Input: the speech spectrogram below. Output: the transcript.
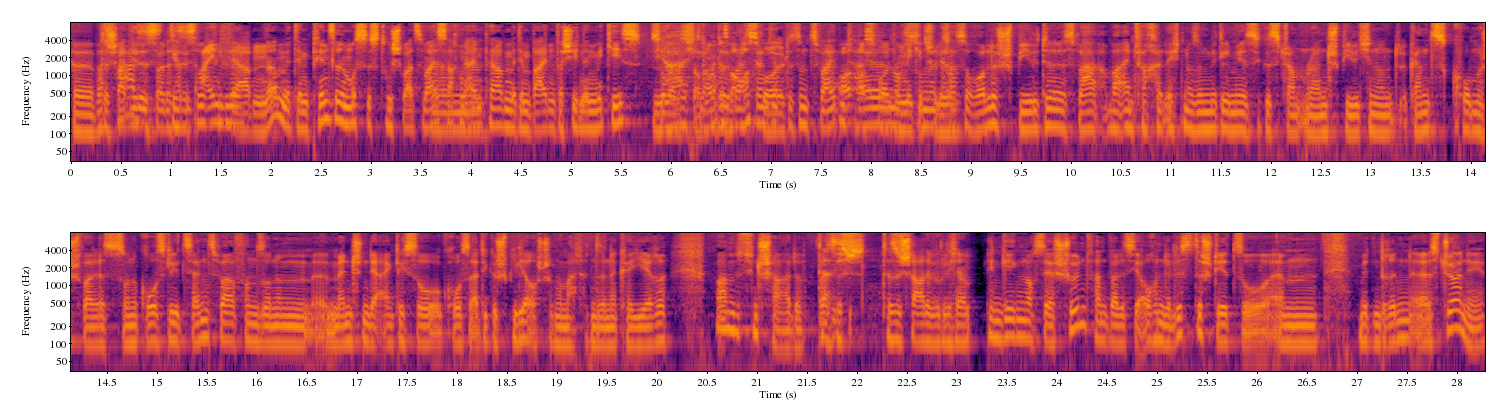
Äh, was das war dieses, ist, dieses so Einfärben, ne? Mit dem Pinsel musstest du schwarz-weiß Sachen ähm, einfärben mit den beiden verschiedenen Mickeys. So ja, ich glaube, das war gar nicht, ob das im zweiten Teil Oswald noch Mickey, so eine krasse Rolle spielte. Es war aber einfach halt echt nur so ein mittelmäßiges Jump'n'Run-Spielchen und ganz komisch, weil das so eine große Lizenz war von so einem äh, Menschen, der eigentlich so großartige Spiele auch schon gemacht hat in seiner Karriere. War ein bisschen schade. Das ist, das ist schade, wirklich, ja. Hingegen noch sehr schön fand, weil es ja auch in der Liste steht, so ähm, mittendrin, äh, ist Journey.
